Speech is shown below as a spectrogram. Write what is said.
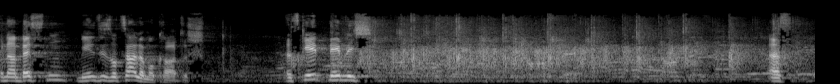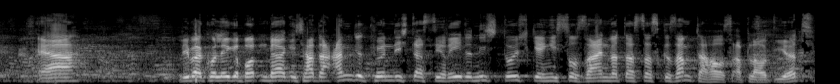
Und am besten wählen Sie sozialdemokratisch. Es geht nämlich ja, lieber Kollege Boddenberg, ich hatte angekündigt, dass die Rede nicht durchgängig so sein wird, dass das gesamte Haus applaudiert.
